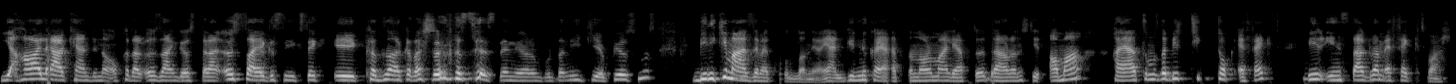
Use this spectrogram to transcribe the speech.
ya hala kendine o kadar özen gösteren, öz saygısı yüksek e, kadın arkadaşlarıma sesleniyorum buradan. İyi ki yapıyorsunuz. Bir iki malzeme kullanıyor. Yani günlük hayatta normal yaptığı davranış değil. Ama hayatımızda bir TikTok efekt, bir Instagram efekt var.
